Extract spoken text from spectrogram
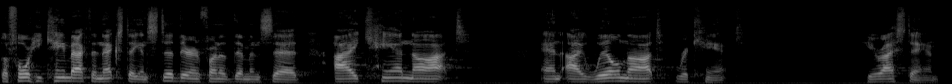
Before he came back the next day and stood there in front of them and said, I cannot and I will not recant. Here I stand.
